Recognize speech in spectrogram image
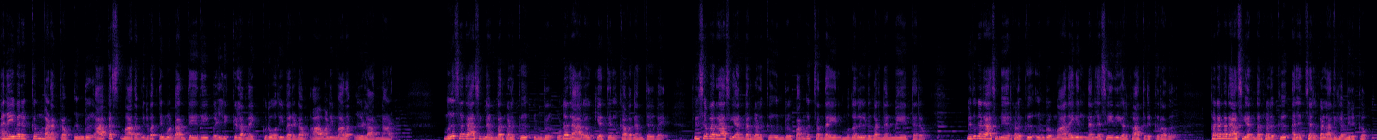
அனைவருக்கும் வணக்கம். இன்று ஆகஸ்ட் மாதம் இருபத்தி மூன்றாம் தேதி வெள்ளிக்கிழமை குரோதி வருடம் ஆவணி மாதம் ஏழாம் நாள். மேசராசி நண்பர்களுக்கு இன்று உடல் ஆரோக்கியத்தில் கவனம் தேவை. ரிஷப ராசி அன்பர்களுக்கு இன்று பங்குச் சந்தையில் முதலீடுகள் நன்மையை தரும். மிதுன ராசி நேயர்களுக்கு இன்று மாலையில் நல்ல செய்திகள் காத்திருக்கிறது. கடக ராசி அன்பர்களுக்கு அலைச்சல்கள் அதிகம் இருக்கும்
